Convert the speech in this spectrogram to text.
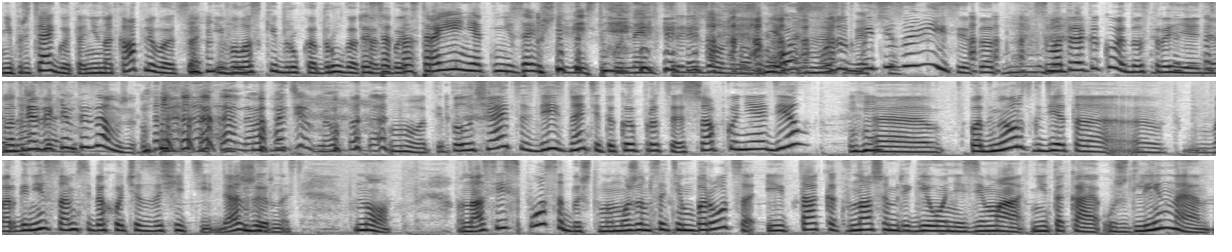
не притягивают, они накапливаются, и волоски друг от друга То есть как от бы... настроения это не зависит весь такой наэлектризованный. Нет, может быть и зависит, от- смотря какое настроение. Смотря да. за кем ты замужем. Давай по-честному. Вот. И получается здесь, знаете, такой процесс. Шапку не одел, э, подмерз где-то, э, организм сам себя хочет защитить, да, жирность. Но у нас есть способы, что мы можем с этим бороться. И так как в нашем регионе зима не такая уж длинная,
